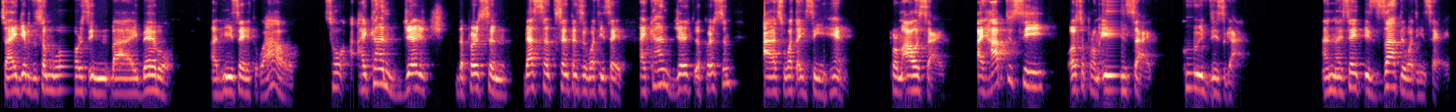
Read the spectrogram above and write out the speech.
So I gave some words in by Bible, and he said, "Wow." So I can't judge the person. That's a sentence of what he said. I can't judge the person as what I see him from outside. I have to see also from inside who is this guy. And I said exactly what he said.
